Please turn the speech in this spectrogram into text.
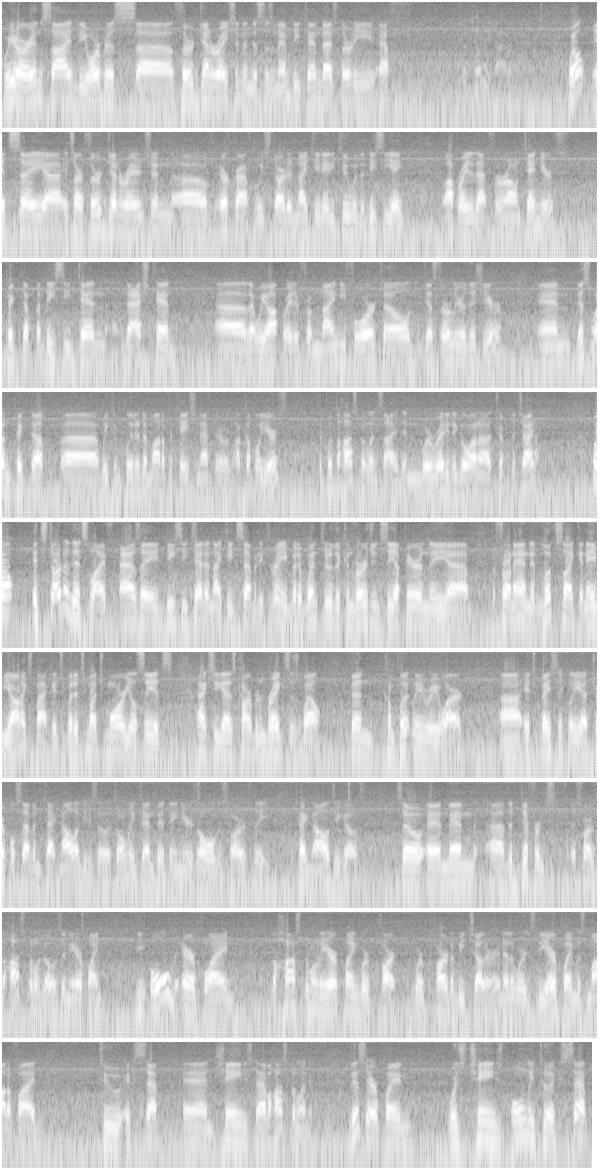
We are inside the Orbis uh, third generation, and this is an MD-10-30F. So tell me about it. Well, it's a uh, it's our third generation of aircraft. We started in 1982 with the DC-8, operated that for around 10 years. Picked up a DC-10-10 uh, that we operated from 94 till just earlier this year. And this one picked up, uh, we completed a modification after a couple of years to put the hospital inside and we're ready to go on a trip to China. Well, it started its life as a DC-10 in 1973, but it went through the conversion. See up here in the, uh, the front end, it looks like an avionics package, but it's much more. You'll see it's actually has carbon brakes as well, been completely rewired. Uh, it's basically a 777 technology, so it's only 10, 15 years old as far as the technology goes. So, and then uh, the difference as far as the hospital goes in the airplane, the old airplane, the hospital and the airplane were part, were part of each other. In other words, the airplane was modified to accept and change to have a hospital in it. This airplane was changed only to accept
